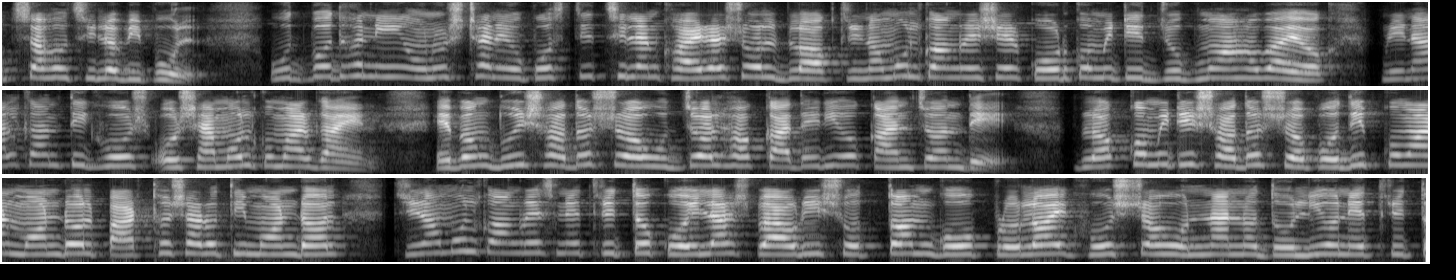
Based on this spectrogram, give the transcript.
উৎসাহ ছিল বিপুল। উদ্বোধনী অনুষ্ঠানে উপস্থিত ছিলেন খয়রাসোল ব্লক তৃণমূল কংগ্রেসের কোর কমিটির যুগ্ম আহ্বায়ক মৃণালকান্তি ঘোষ ও শ্যামল কুমার গায়েন এবং দুই সদস্য উজ্জ্বল হক কাদেরি ও কাঞ্চন দে। ব্লক কমিটির সদস্য প্রদীপ কুমার মণ্ডল পার্থসারথী মণ্ডল, তৃণমূল কংগ্রেস নেতৃত্ব কৈলাস বাউরি সত্যম গোপ, প্রলয় ঘোষ সহ অন্যান্য দলীয় নেতৃত্ব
